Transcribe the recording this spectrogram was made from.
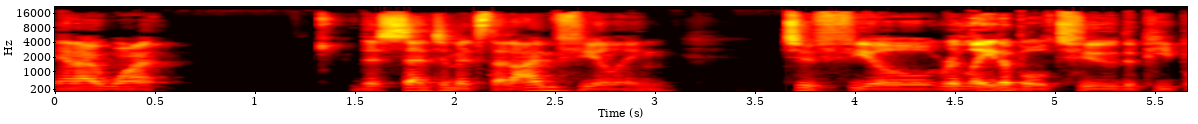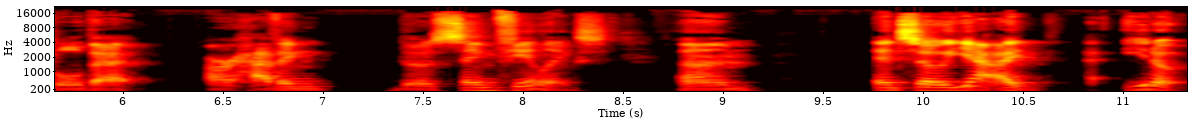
and I want the sentiments that I'm feeling to feel relatable to the people that are having those same feelings. Um, and so, yeah, I, you know,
